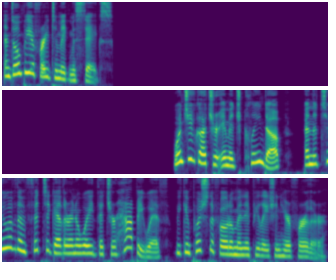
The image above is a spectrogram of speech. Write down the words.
and don't be afraid to make mistakes. Once you've got your image cleaned up, and the two of them fit together in a way that you're happy with, we can push the photo manipulation here further.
